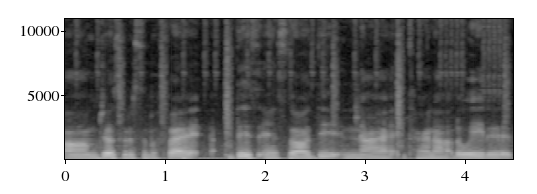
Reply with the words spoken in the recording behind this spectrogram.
um, just for the simple fact this install did not turn out the way that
